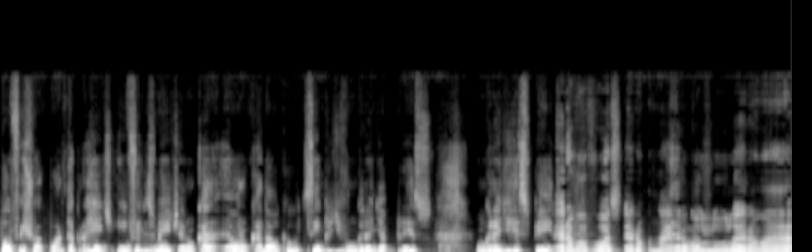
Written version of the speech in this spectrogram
PAN fechou a porta pra gente, infelizmente. Era um, era um canal que eu sempre tive um grande apreço, um grande respeito. Era uma voz, era, na época Era uma- do Lula, era uma.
